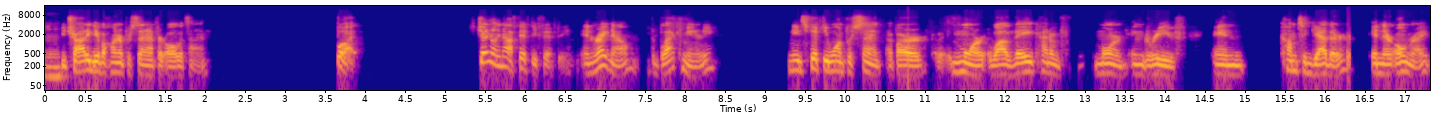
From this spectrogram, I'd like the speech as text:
Mm-hmm. You try to give 100% effort all the time. But it's generally not 50-50. And right now, the black community needs 51% of our more while they kind of mourn and grieve and come together in their own right.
